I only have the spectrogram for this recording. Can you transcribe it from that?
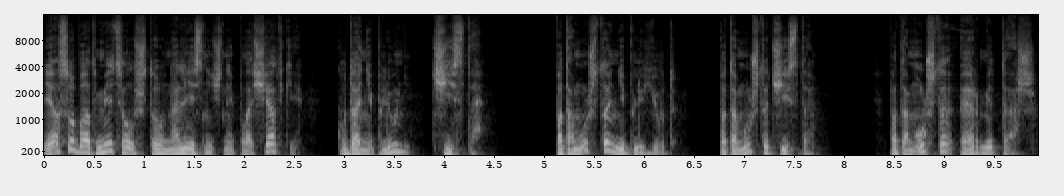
и особо отметил, что на лестничной площадке, куда ни плюнь, чисто. Потому что не плюют. Потому что чисто. Потому что Эрмитаж.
